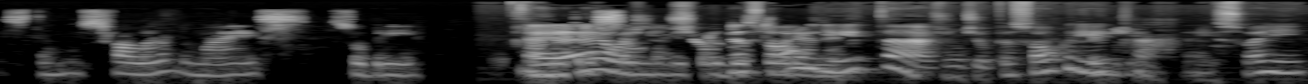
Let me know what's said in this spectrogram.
estamos falando mais sobre a é, hoje em dia o pessoal né? grita, hoje em dia o pessoal grita, é isso aí.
